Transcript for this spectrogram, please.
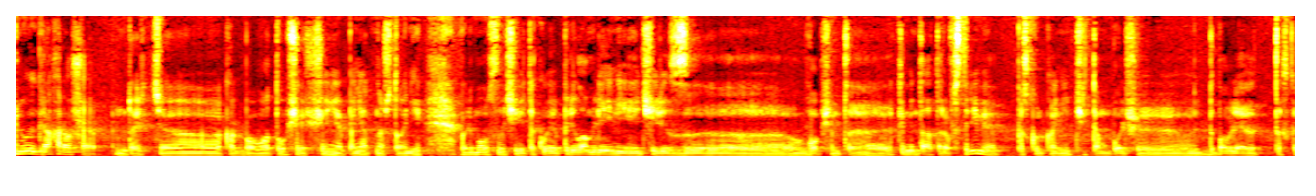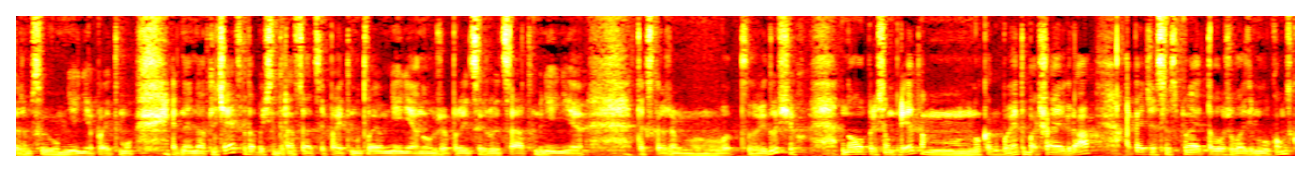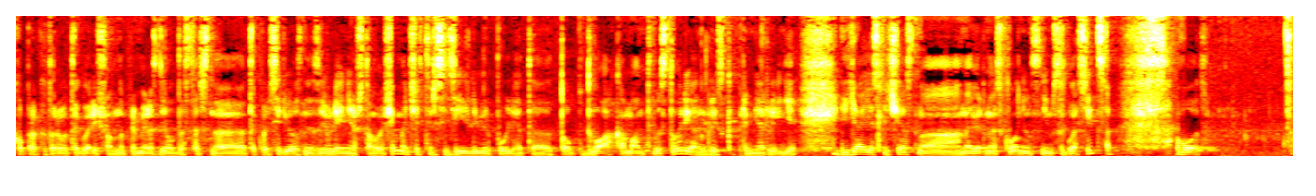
Ну, игра хорошая. То есть, э, как бы вот общее ощущение, понятно, что они в любом случае такое преломление через, э, в общем-то, комментаторов в стриме, поскольку они чуть там больше добавляют, так скажем, своего мнения, поэтому это, наверное, отличается от обычной трансляции, поэтому твое мнение, оно уже проецируется от мнения, так скажем, вот ведущих, но при всем при этом, ну, как бы, это большая игра. Опять же, если вспоминать того же Владимира Лукомского, про которого ты говоришь, он, например, сделал достаточно такое серьезное заявление, что вообще Манчестер Сити и Ливерпуль это топ-2 команд в истории английской премьер-лиги. И я, если честно, наверное, склонен с ним согласиться. Вот.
